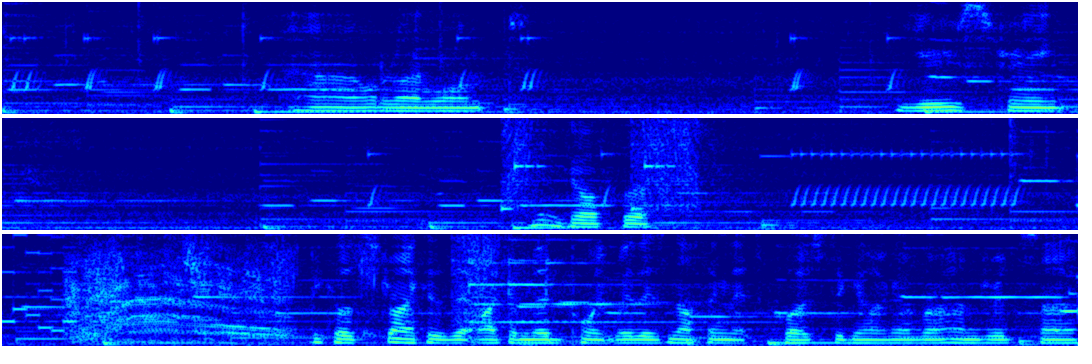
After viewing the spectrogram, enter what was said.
Uh, what did I want? Use strength. I'm gonna go with this. Because striker's at like a midpoint where there's nothing that's close to going over 100, so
